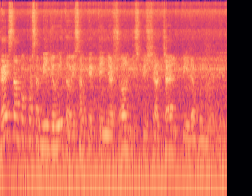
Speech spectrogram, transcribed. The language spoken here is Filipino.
Guys, tampo po sa video ito, isang 15 years old special child PWD.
